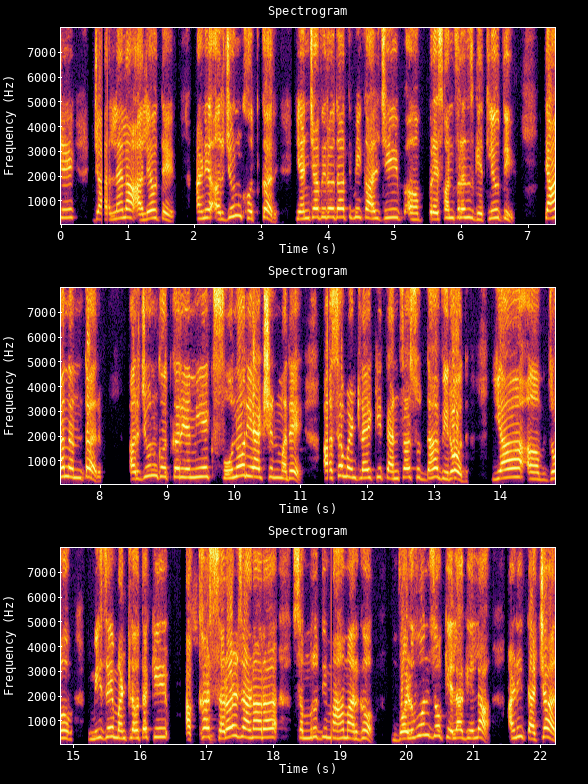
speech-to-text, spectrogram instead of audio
म्हणजे जालन्याला आले होते. आणि अर्जुन खोतकर यांच्या विरोधात मी काल जी प्रेस कॉन्फरन्स घेतली होती त्यानंतर अर्जुन खोतकर यांनी एक फोनो रिॲक्शनमध्ये असं म्हटलंय की त्यांचा सुद्धा विरोध या जो मी जे म्हटलं होतं की अख्खा सरळ जाणारा समृद्धी महामार्ग वळवून जो केला गेला आणि त्याच्यात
